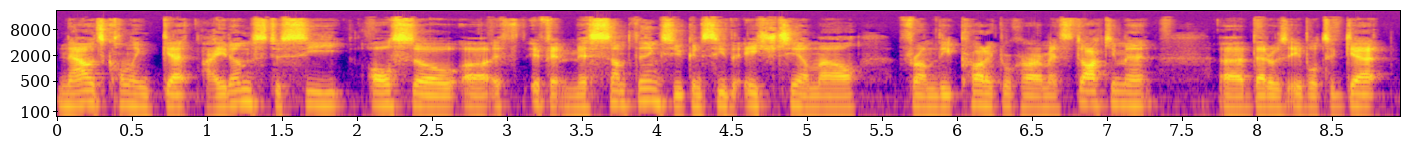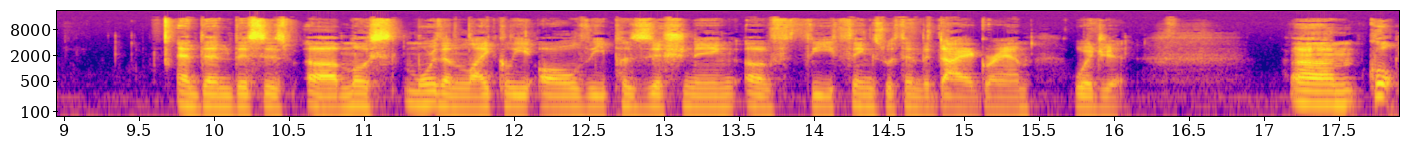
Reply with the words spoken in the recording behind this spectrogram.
Now it's calling get items to see also uh, if, if it missed something. So you can see the HTML from the product requirements document uh, that I was able to get. And then this is uh, most more than likely all the positioning of the things within the diagram widget. Um, cool.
